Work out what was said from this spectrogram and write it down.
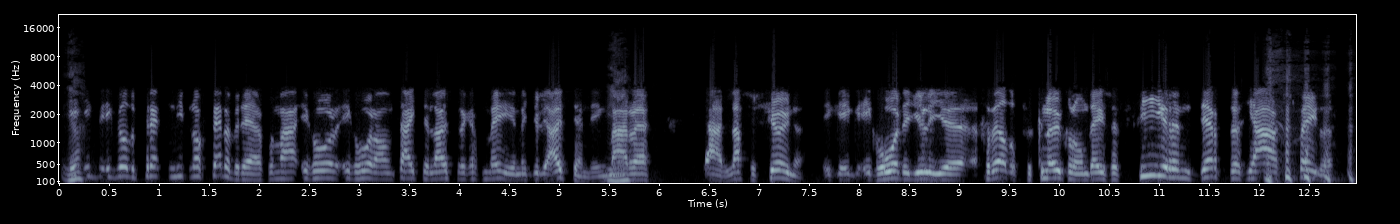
Ja? ik, ik, ik wil de pret niet nog verder bederven, maar ik hoor, ik hoor al een tijdje, luister ik even mee met jullie uitzending. Ja. Maar eh ja, Lasse Schöne. Ik, ik, ik hoorde jullie eh, geweldig verkneukelen om deze 34-jarige speler.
